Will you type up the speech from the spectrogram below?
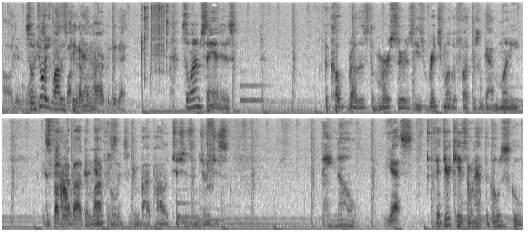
are the ones So George Wallace fucking picked up that up. America today. So what I'm saying is, the Koch brothers, the Mercers, these rich motherfuckers who got money It's and fucking power about and democracy. influence, You can buy politicians and judges. They know Yes. that their kids don't have to go to school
